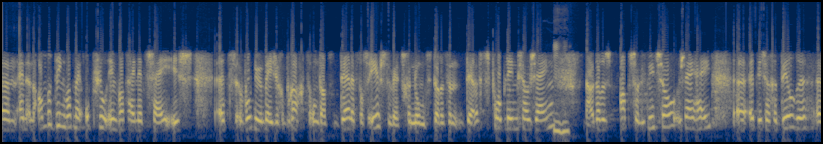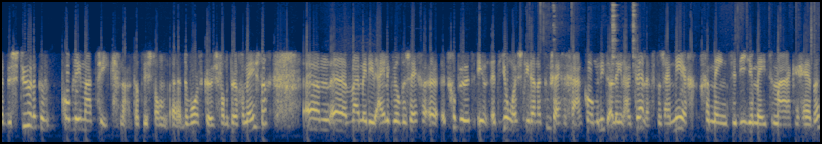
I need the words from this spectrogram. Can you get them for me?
Um, en een ander ding wat mij opviel in wat hij net zei is... het wordt nu een beetje gebracht omdat Delft als eerste werd genoemd... dat het een Delfts probleem zou zijn. Mm -hmm. Nou, dat is absoluut niet zo, zei hij. Uh, het is een gedeelde uh, bestuurlijke problematiek. Nou, dat is dan uh, de woordkeuze van de burgemeester. Um, waarmee hij eigenlijk wilde zeggen... het gebeurt in de jongens die daar naartoe zijn gegaan... komen niet alleen uit Delft. Er zijn meer gemeenten die hiermee te maken hebben.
